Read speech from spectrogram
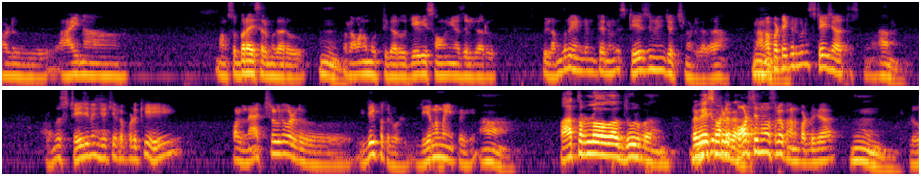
వాళ్ళు ఆయన మన సుబ్బరాయ శర్మ గారు రమణమూర్తి గారు జేవి స్వామియాజులు గారు వీళ్ళందరూ ఏంటంటేనండి స్టేజ్ నుంచి వచ్చినాడు కదా. నానా పటేకర్ కూడా స్టేజ్ ఆర్టిస్ట్ వాళ్ళందరూ స్టేజ్ నుంచి వచ్చేటప్పటికి వాళ్ళు న్యాచురల్గా వాళ్ళు ఇదైపోతారు వాళ్ళు లీనమైపోయి. పాత్రలో దూర ప్రవేశం. కోట శ్రీనివాసరావు కనపడ్డుగా. ఇప్పుడు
